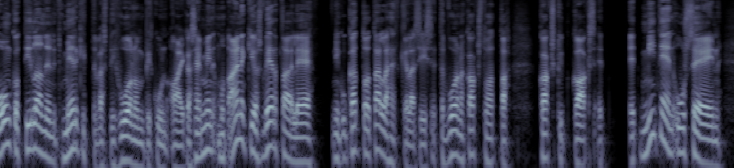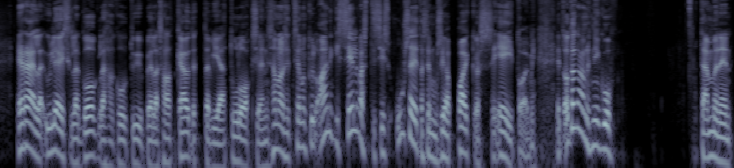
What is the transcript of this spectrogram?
onko tilanne nyt merkittävästi huonompi kuin aikaisemmin, mutta ainakin jos vertailee, niin kuin katsoo tällä hetkellä siis, että vuonna 2022, että, että miten usein eräillä yleisillä Google-hakutyypeillä saat käytettäviä tuloksia, niin sanoisin, että siellä on kyllä ainakin selvästi siis useita semmoisia paikkoja, joissa se ei toimi. Että otetaan nyt niin kuin tämmöinen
